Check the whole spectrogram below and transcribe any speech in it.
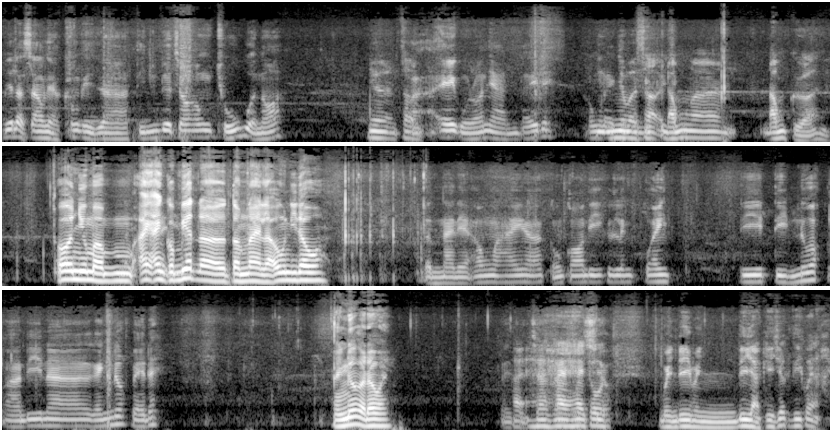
biết là sao nhỉ? Không thì uh, tín đưa cho ông chú của nó nhưng sợ và e của nó nhà đấy đấy. Ông này nhưng mà sợ đóng ờ, đóng cửa này. Ô nhưng mà anh anh có biết là tầm này là ông đi đâu không? Tầm này thì ông hay uh, cũng có đi lên quanh đi tìm nước à đi uh, gánh nước về đấy. Gánh nước ở đâu anh? Hay hay, hay, hay thôi mình đi mình đi nhà kia trước tí quay lại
